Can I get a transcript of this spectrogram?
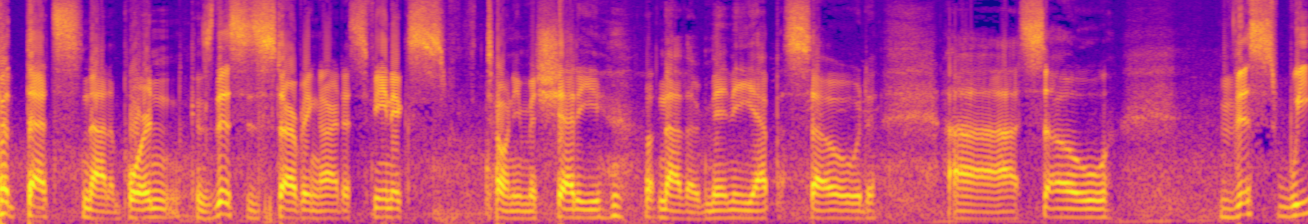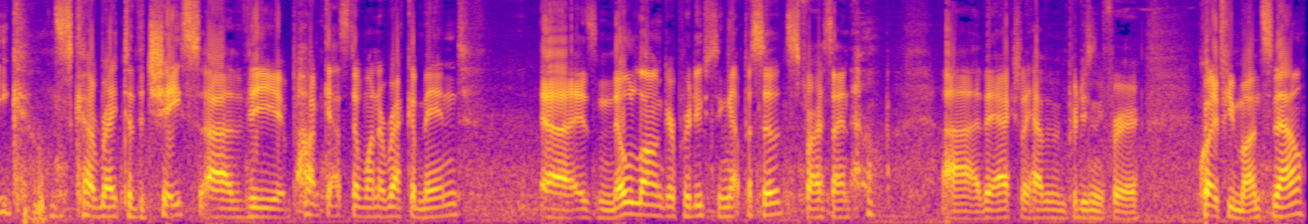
But that's not important because this is Starving Artist Phoenix, Tony Machete, another mini episode. Uh, so this week, let's cut right to the chase. Uh, the podcast I want to recommend uh, is no longer producing episodes, as far as I know. Uh, they actually haven't been producing for quite a few months now.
